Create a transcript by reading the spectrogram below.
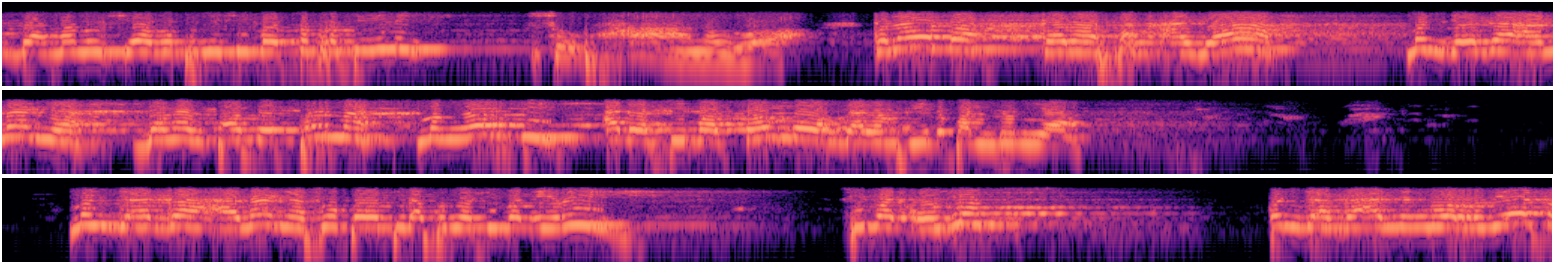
ada manusia mempunyai sifat seperti ini? Subhanallah. Kenapa? Karena sang ayah menjaga anaknya jangan sampai pernah mengerti ada sifat sombong dalam kehidupan dunia. Menjaga anaknya supaya tidak punya sifat iri, sifat ujub, penjagaan yang luar biasa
